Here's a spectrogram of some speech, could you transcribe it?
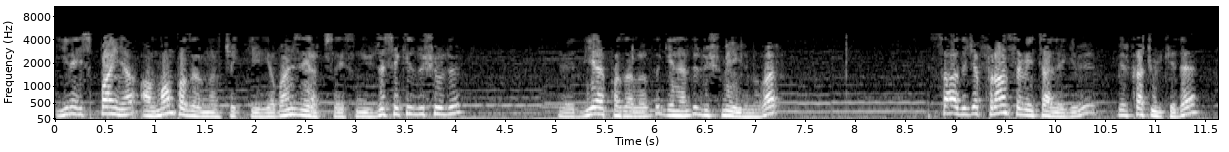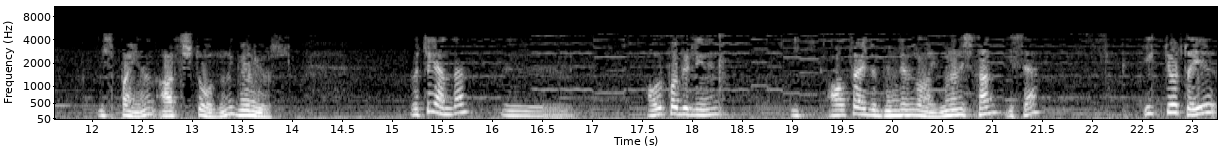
Yine İspanya Alman pazarından çektiği yabancı ziyaretçi sayısını %8 düşürdü. Ee, diğer pazarlarda genelde düşme eğilimi var. Sadece Fransa ve İtalya gibi birkaç ülkede İspanya'nın artışta olduğunu görüyoruz. Öte yandan e, Avrupa Birliği'nin 6 aydır gündemde olan Yunanistan ise ilk 4 ayı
